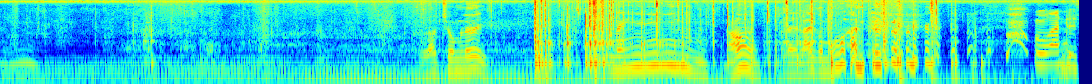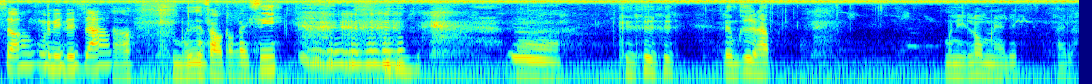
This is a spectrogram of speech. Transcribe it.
อืมเราชมเลย นี่เอ้าได้หลายกว่าเมื่อวานเมื่อวานได้สองวันนี้ได้สามเอามืออื่นเสาต้องได้สี่อ่าคือคือคือเริ่มคือครับมันนี้ล่มแน่ดิใช่ละ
